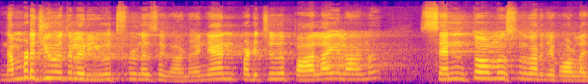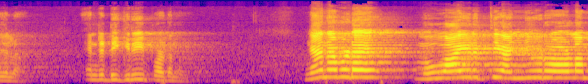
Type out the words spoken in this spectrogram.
നമ്മുടെ ജീവിതത്തിൽ ഒരു യൂത്ത്ഫുൾനെസ് കാണുക. ഞാൻ പഠിച്ചത് പാലായിലാണ് സെന്റ് തോമസ് എന്ന് പറഞ്ഞ കോളേജിലാണ് എന്റെ ഡിഗ്രി പഠനം. ഞാൻ അവിടെ മൂവായിരത്തി അഞ്ഞൂറോളം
